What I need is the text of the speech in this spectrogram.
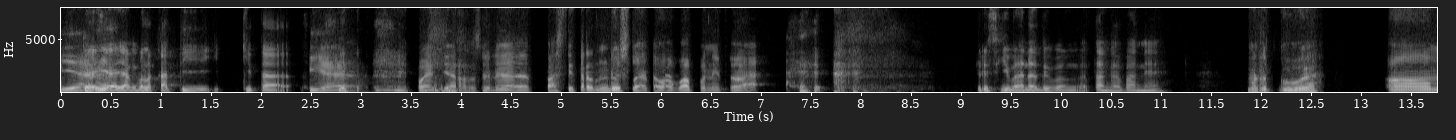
Iya. budaya yang melekat di kita. Iya. Wajar sudah pasti terendus lah atau apa pun itu. Terus gimana tuh bang tanggapannya? Menurut gue, em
